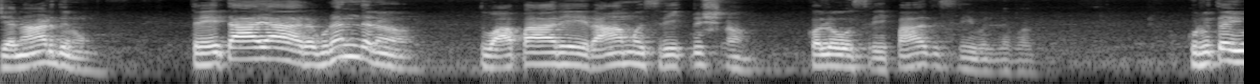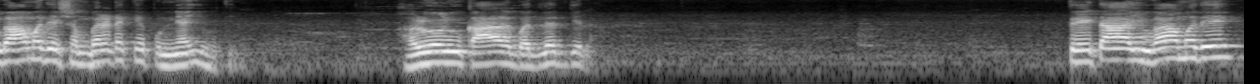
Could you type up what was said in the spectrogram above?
जनार्दनो त्रेताया रघुनंदन द्वापारे राम श्रीकृष्ण कलो श्रीपाद श्रीवल्लभ. कृतयुगामध्ये शंभर टक्के पुण्याई होती. हळूहळू काळ बदलत गेला. त्रेतायुगामध्ये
